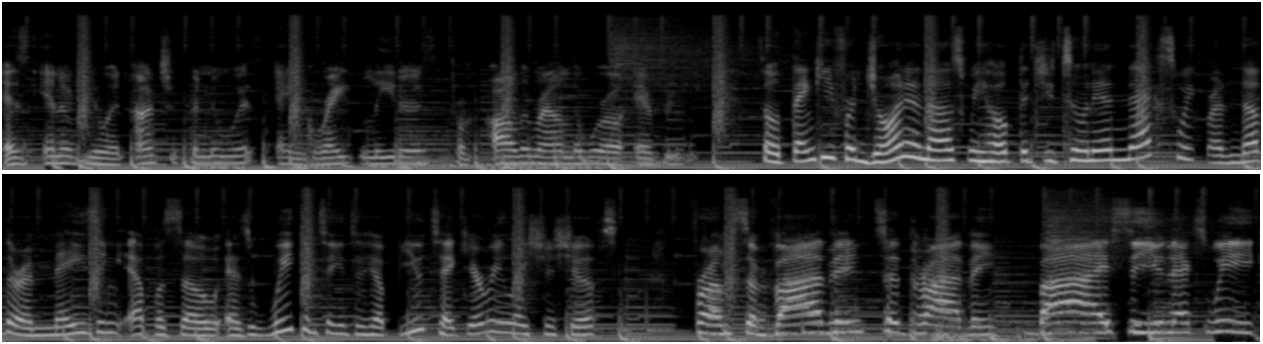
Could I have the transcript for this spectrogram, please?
is interviewing entrepreneurs and great leaders from all around the world every week. So, thank you for joining us. We hope that you tune in next week for another amazing episode as we continue to help you take your relationships from, from surviving, surviving to thriving. Bye. See you next week.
